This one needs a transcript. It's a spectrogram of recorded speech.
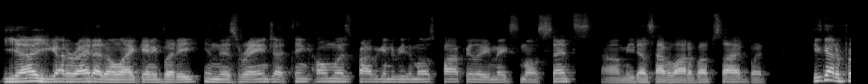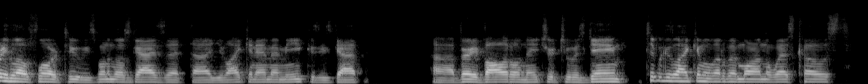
Yeah, you got it right. I don't like anybody in this range. I think Homa is probably going to be the most popular. He makes the most sense. Um, he does have a lot of upside, but he's got a pretty low floor too. He's one of those guys that uh, you like in MME because he's got uh, very volatile nature to his game. Typically like him a little bit more on the West Coast.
